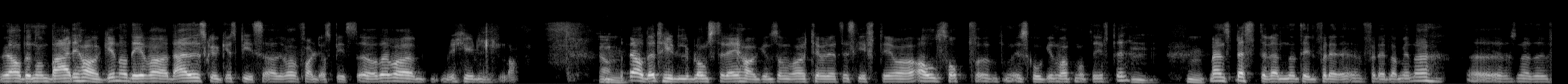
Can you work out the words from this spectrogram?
vi hadde noen bær i hagen, og de var, nei, det skulle ikke spise, det var farlig å spise. Og det var hyll. Da. Ja. Mm. Vi hadde et hyllblomstre i hagen som var teoretisk giftig, og all sopp i skogen var på en måte giftig. Mm. Mens bestevennene til foreldre, foreldrene mine, uh, som heter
